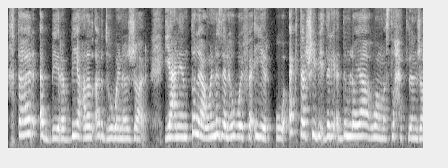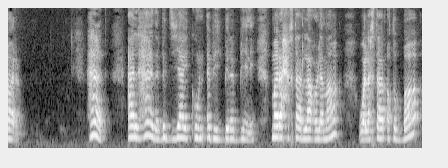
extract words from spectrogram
اختار أبي ربيه على الأرض هو نجار. يعني انطلع ونزل هو فقير وأكثر شيء بيقدر يقدم له إياه هو مصلحة النجارة. هاد قال هذا بدي إياه يكون أبي اللي بربيني ما راح أختار لا علماء ولا أختار أطباء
